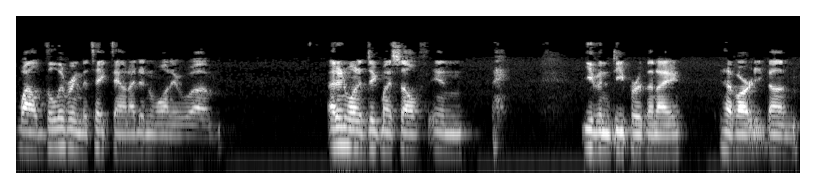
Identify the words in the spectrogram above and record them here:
while delivering the takedown, I didn't want to. Um, I didn't want to dig myself in even deeper than I have already done.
